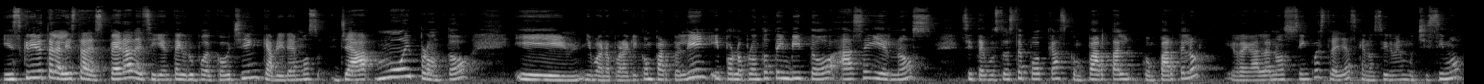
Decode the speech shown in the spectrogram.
Inscríbete a la lista de espera del siguiente grupo de coaching que abriremos ya muy pronto. Y, bueno, por aquí comparto el link y por lo pronto te invito a seguirnos. Si te gustó este podcast, compártelo y regálanos cinco estrellas que nos sirven muchísimo.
